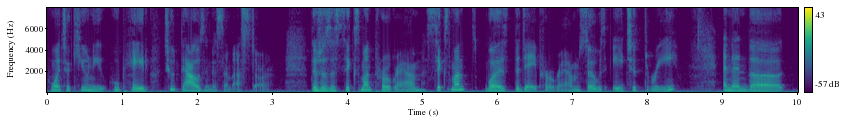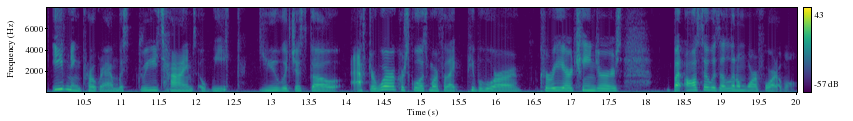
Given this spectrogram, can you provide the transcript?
who went to CUNY who paid 2000 a semester. This was a six month program. Six months was the day program, so it was eight to three. And then the evening program was three times a week. You would just go after work or school is more for like people who are career changers but also was a little more affordable.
